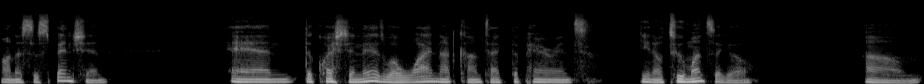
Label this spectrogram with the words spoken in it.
on a suspension and the question is, well, why not contact the parents, you know, two months ago? Um,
